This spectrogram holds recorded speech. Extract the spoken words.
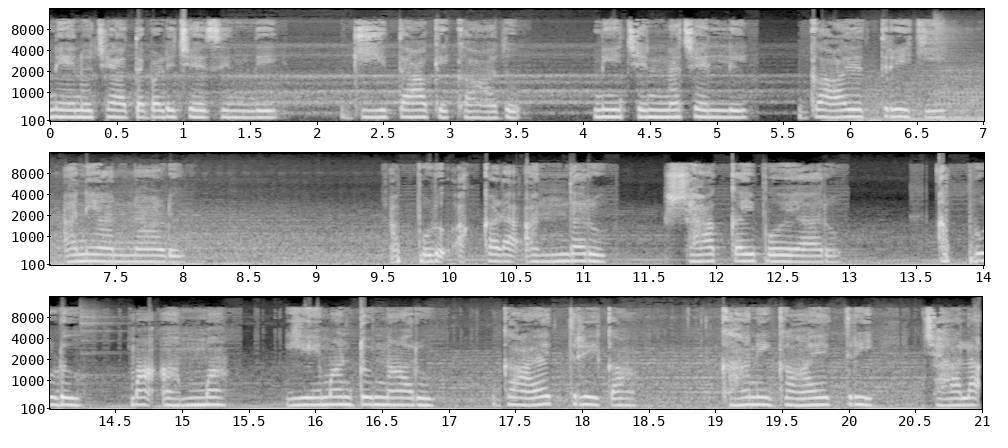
నేను చేతబడి చేసింది గీతాకి కాదు. నీ చిన్న చెల్లి గాయత్రికి అని అన్నాడు. అప్పుడు అక్కడ అందరూ షాక్ అయిపోయారు అప్పుడు మా అమ్మ ఏమంటున్నారు? గాయత్రిక. కానీ గాయత్రి చాలా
